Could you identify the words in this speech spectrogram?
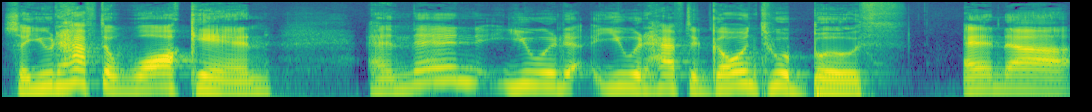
So you'd have to walk in, and then you would you would have to go into a booth, and uh,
